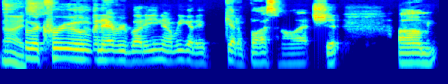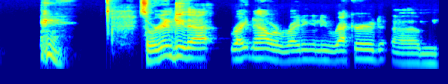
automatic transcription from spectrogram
Nice. for the crew and everybody. You know, we got to get a bus and all that shit. Um, so we're gonna do that right now. We're writing a new record. Um,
